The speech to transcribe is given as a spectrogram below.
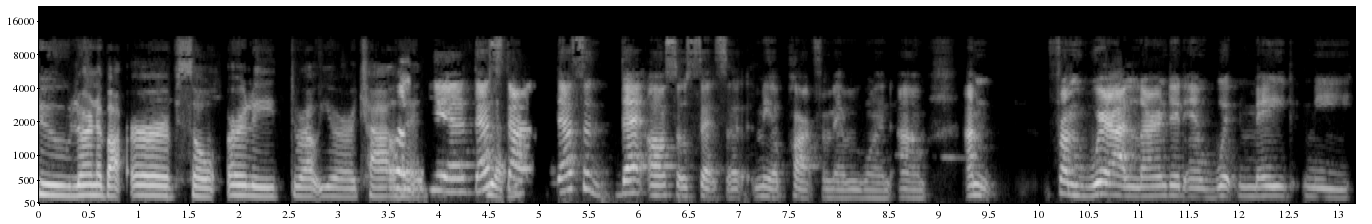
to learn about herbs so early throughout your childhood? Well, yeah, that's yeah. Start, that's a that also sets a, me apart from everyone. Um, I'm from where I learned it and what made me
